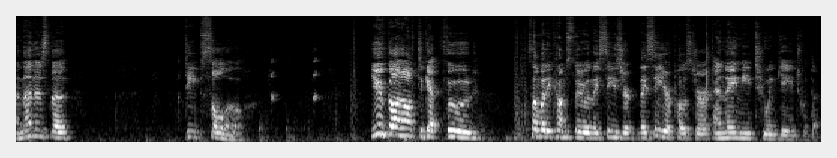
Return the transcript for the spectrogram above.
And then there's the deep solo. You've gone off to get food. Somebody comes through and they sees your they see your poster and they need to engage with it.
